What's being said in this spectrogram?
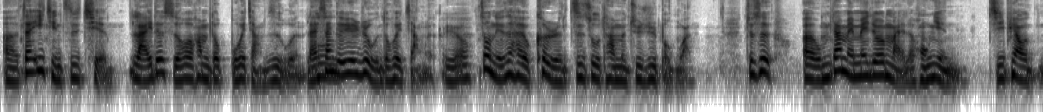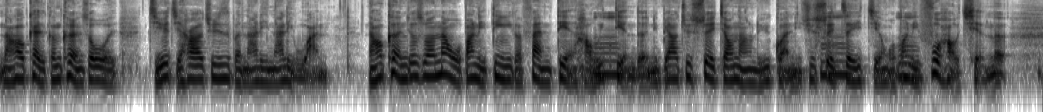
呃，在疫情之前来的时候，他们都不会讲日文，来三个月日文都会讲了。哎呦，重点是还有客人资助他们去日本玩，就是呃，我们家妹妹就买了红眼机票，然后开始跟客人说我几月几号要去日本哪里哪里玩。然后客人就说：“那我帮你订一个饭店好一点的，嗯、你不要去睡胶囊旅馆，你去睡这一间，嗯、我帮你付好钱了。嗯”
